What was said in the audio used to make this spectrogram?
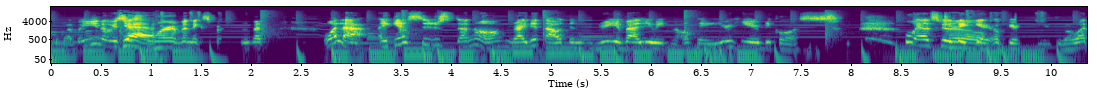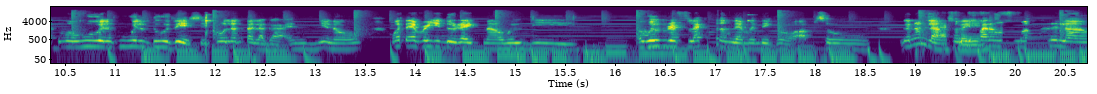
diba? But you know, it's yeah. just more of an expression. But wala. I guess you just, ano, write it out and reevaluate na, okay, you're here because who else will True. take care of your kids? Diba? What, who, will, who will do this? Ikaw lang talaga. And, you know, whatever you do right now will be will reflect on them when they grow up. So, ganun lang. Exactly. So, parang, ano lang,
